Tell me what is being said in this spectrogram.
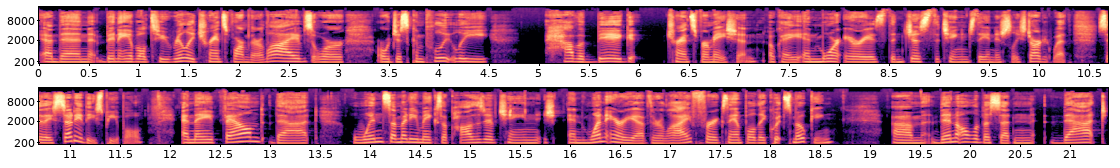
and then been able to really transform their lives, or or just completely have a big transformation, okay, in more areas than just the change they initially started with. So they studied these people and they found that when somebody makes a positive change in one area of their life, for example, they quit smoking, um, then all of a sudden that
